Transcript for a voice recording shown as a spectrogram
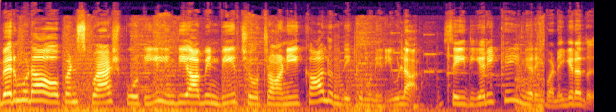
பெர்முடா ஓபன் ஸ்குவாஷ் போட்டியில் இந்தியாவின் வீர் சோட்ரானி காலிறுதிக்கு முன்னேறியுள்ளார். செய்தி அறிக்கை நிறைவடைகிறது.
